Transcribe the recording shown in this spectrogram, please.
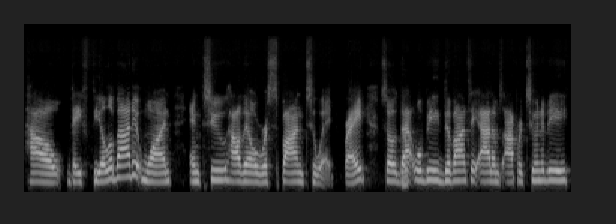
how they feel about it. One and two, how they'll respond to it. Right. So that will be Davante Adams' opportunity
